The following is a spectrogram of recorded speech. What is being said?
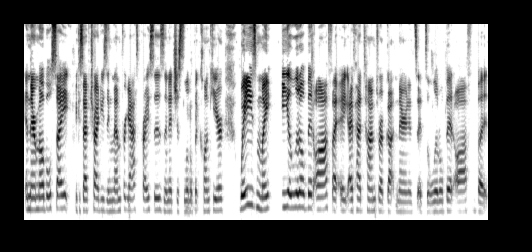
in their mobile site because I've tried using them for gas prices and it's just a little bit clunkier. Waze might be a little bit off. I, I've had times where I've gotten there and it's it's a little bit off, but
